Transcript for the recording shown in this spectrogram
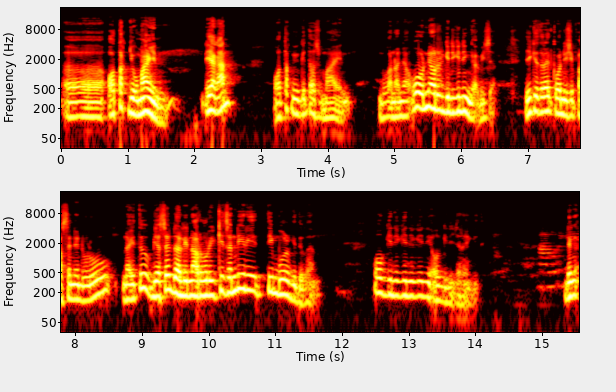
Eh, otak juga main. Iya kan? Otak juga kita harus main bukan hanya oh ini harus gini-gini. Nggak bisa. Jadi kita lihat kondisi pasiennya dulu. Nah itu biasanya dari naruri kita sendiri timbul gitu kan. Oh gini gini gini. Oh gini caranya gitu. Dengan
